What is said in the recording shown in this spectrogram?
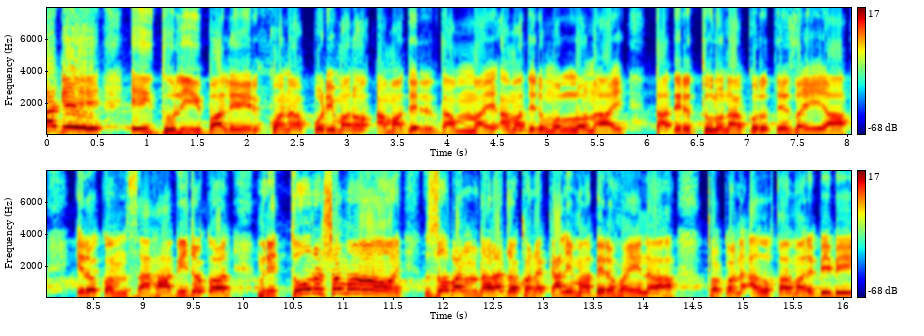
লাগে, এই ধুলি বালির কণা পরিমাণও আমাদের দাম নাই, আমাদের মূল্য নাই, তাদের তুলনা করতে যাইয়া এরকম সাহাবি যখন মৃত্যুর সময় জবান দ্বারা যখন কালিমা বের হয় না, তখন আলকামার বিবি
